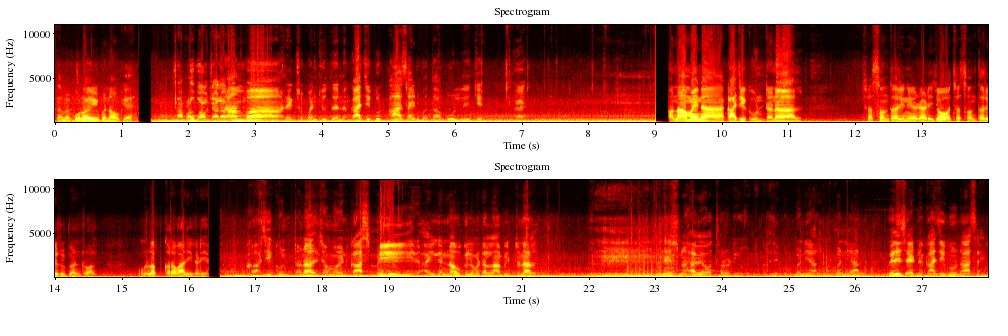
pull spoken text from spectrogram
તમે બોલો એવી બનાવો કે. આપણો ભાવ ચાલે. રામબાન એકસો પંચોતેર ને કાજીકુટ આ સાઈડ બતાવો પુલ નીચે. હે? અનામયના કાજીકુંડ ટનલ. છસો ધરીની અડાડી જો છસો ધરી રૂપિયા ટ્રોલ હું લપ કરવારી ઘડીએ. Qazigund tunnel, Jammu and Kashmir. આવી ગઈ નવ કિલોમીટર લાંબી tunnel. National highway authority of Qazigund Banihal Banihal. પેલી સાઈડ ને કાજીકુંડ આ સાઈડ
